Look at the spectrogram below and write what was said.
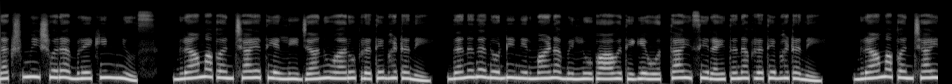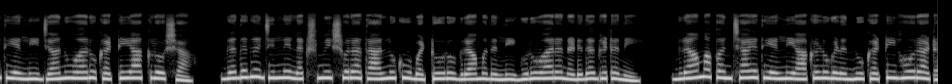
ಲಕ್ಷ್ಮೇಶ್ವರ ಬ್ರೇಕಿಂಗ್ ನ್ಯೂಸ್. ಗ್ರಾಮ ಪಂಚಾಯತಿಯಲ್ಲಿ ಜಾನುವಾರು ಪ್ರತಿಭಟನೆ. ದನದ ದೊಡ್ಡಿ ನಿರ್ಮಾಣ ಬಿಲ್ಲು ಪಾವತಿಗೆ ಒತ್ತಾಯಿಸಿ ರೈತನ ಪ್ರತಿಭಟನೆ. ಗ್ರಾಮ ಪಂಚಾಯಿತಿಯಲ್ಲಿ ಜಾನುವಾರು ಕಟ್ಟಿ ಆಕ್ರೋಶ ಗದಗ ಜಿಲ್ಲೆ ಲಕ್ಷ್ಮೇಶ್ವರ ತಾಲೂಕು ಬಟ್ಟೂರು ಗ್ರಾಮದಲ್ಲಿ ಗುರುವಾರ ನಡೆದ ಘಟನೆ. ಗ್ರಾಮ ಪಂಚಾಯತಿಯಲ್ಲಿ ಆಕಳುಗಳನ್ನು ಕಟ್ಟಿ ಹೋರಾಟ.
